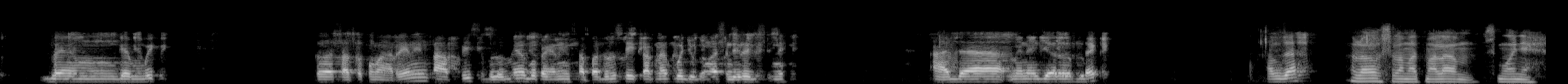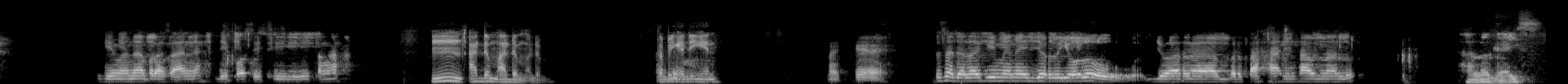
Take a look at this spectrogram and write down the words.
game game week ke satu kemarin. Tapi sebelumnya gue pengen sapa dulu sih karena gue juga nggak sendiri di sini. Ada manajer Black, Hamzah. Halo, selamat malam semuanya. Gimana perasaannya di posisi tengah? Hmm, adem, adem, adem. Tapi nggak dingin. Oke. Terus ada lagi manajer Yolo, juara bertahan tahun lalu. Halo guys.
